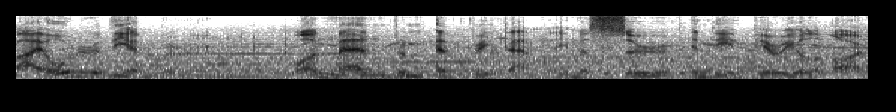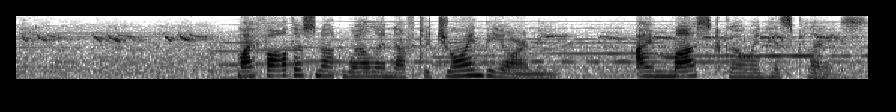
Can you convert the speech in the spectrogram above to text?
By order of the Emperor, one man from every family must serve in the Imperial Army. My father's not well enough to join the army. I must go in his place.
